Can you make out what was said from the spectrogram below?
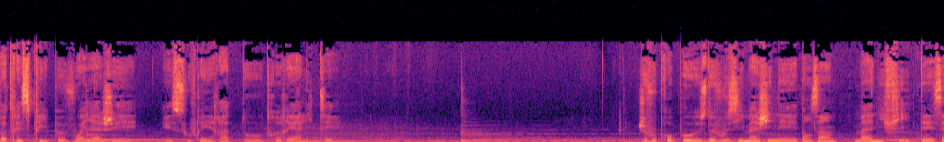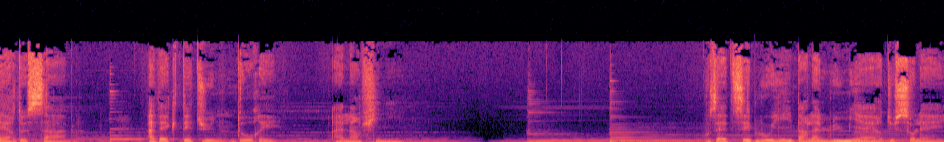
votre esprit peut voyager et s'ouvrir à d'autres réalités. Je vous propose de vous imaginer dans un magnifique désert de sable avec des dunes dorées à l'infini. Vous êtes ébloui par la lumière du soleil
